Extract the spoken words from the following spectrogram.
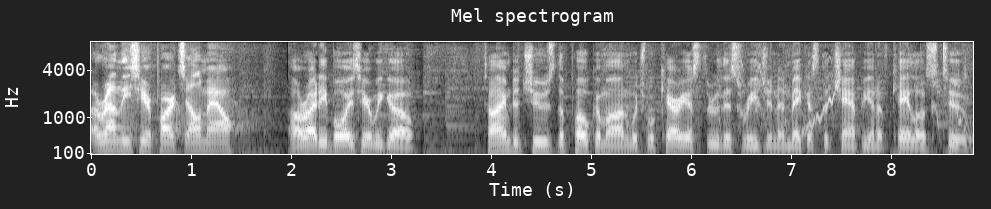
around these here parts, Elmao. Alrighty, boys, here we go. Time to choose the Pokemon which will carry us through this region and make us the champion of Kalos 2.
